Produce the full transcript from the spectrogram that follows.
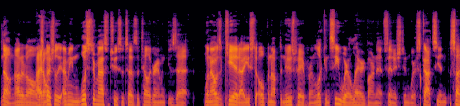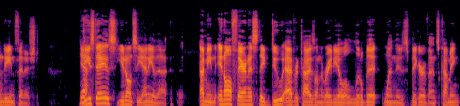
No, not at all. I Especially, I mean, Worcester, Massachusetts has the Telegram and Gazette. When I was a kid, I used to open up the newspaper and look and see where Larry Barnett finished and where Scott Sun- Sundin finished. Yeah. These days, you don't see any of that. I mean, in all fairness, they do advertise on the radio a little bit when there's bigger events coming,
